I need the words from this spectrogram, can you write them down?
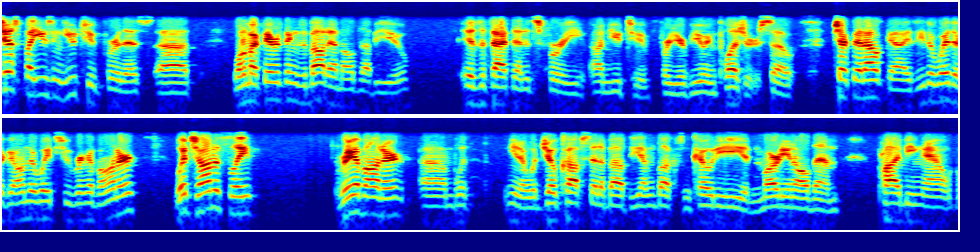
just by using YouTube for this. Uh, one of my favorite things about MLW is the fact that it's free on YouTube for your viewing pleasure. So check that out, guys. Either way, they're on their way to Ring of Honor, which honestly, Ring of Honor, um, with you know what Joe Koff said about the Young Bucks and Cody and Marty and all them, probably being out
